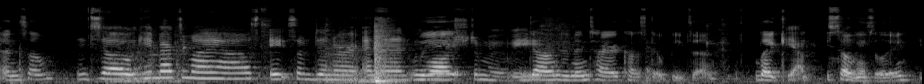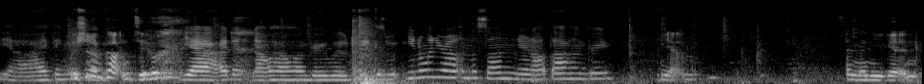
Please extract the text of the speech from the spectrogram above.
and some? And so we came back to my house, ate some dinner, and then we, We watched a movie. Downed an entire Costco pizza. Like, Yeah. so Uh-huh. easily. Yeah, I think We should have gotten two. Yeah, I didn't know how hungry we would be because you know when you're out in the sun and you're not that hungry. yeah. And then you get in-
